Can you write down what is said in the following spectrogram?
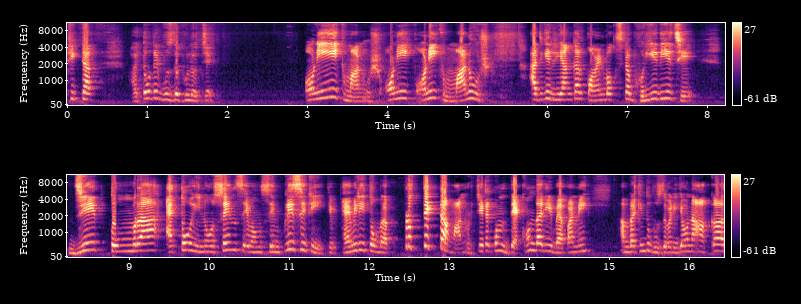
ঠিকঠাক হয়তো ওদের বুঝতে ভুল হচ্ছে। অনেক মানুষ অনেক অনেক মানুষ আজকে রিয়াঙ্কার কমেন্ট বক্সটা ভরিয়ে দিয়েছে। যে তোমরা এত ইনোসেন্স এবং সিম্পলিসিটি যে ফ্যামিলি তোমরা প্রত্যেকটা মানুষ, যেটা কোনো দেখনদারির ব্যাপার নেই, আমরা কিন্তু বুঝতে পারি। যেমন আকাশ,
